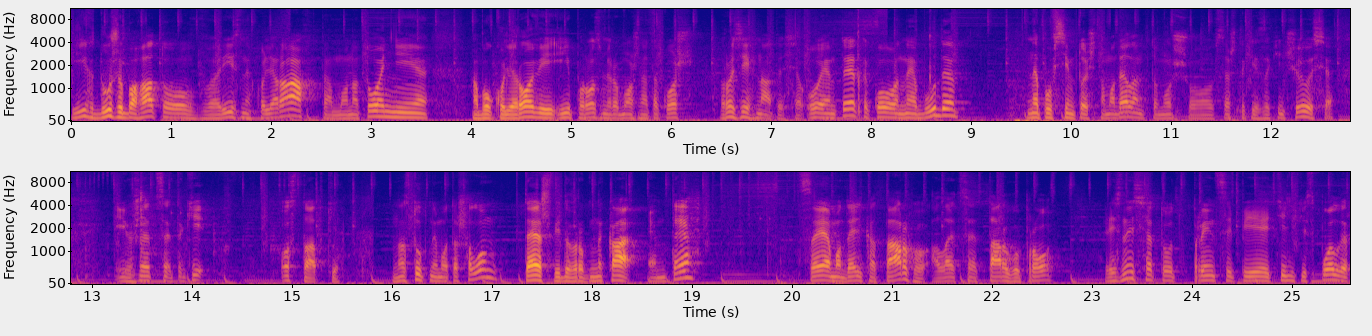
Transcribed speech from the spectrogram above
їх дуже багато в різних кольорах, там монотонні або кольорові, і по розміру можна також розігнатися. У ОМТ такого не буде. Не по всім точно моделям, тому що все ж таки закінчилися. І вже це такі остатки. Наступний мотошолом теж від виробника МТ. Це моделька Targo, але це Targo Pro. Різниця тут, в принципі, тільки спойлер.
